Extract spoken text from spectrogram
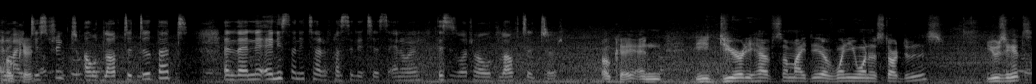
in my district. I would love to do that. And then any sanitary facilities, anyway, this is what I would love to do. Okay. And do you, do you already have some idea of when you want to start doing this? Using it?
